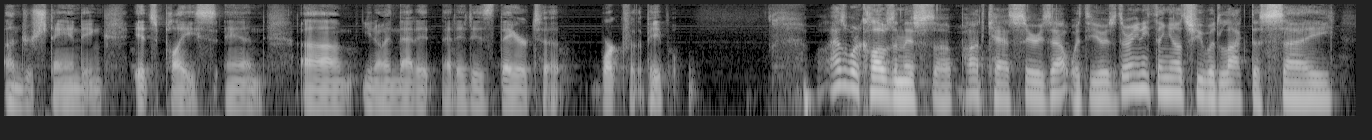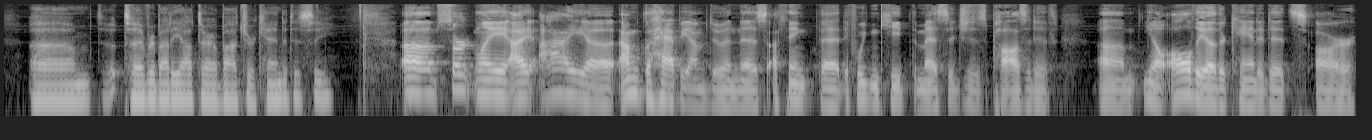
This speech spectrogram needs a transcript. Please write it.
understanding its place and um, you know, and that it that it is there to work for the people. Well, as we're closing this uh, podcast series out with you, is there anything else you would like to say um, to, to everybody out there about your candidacy? Um, certainly, I, I uh, I'm happy I'm doing this. I think that if we can keep the messages positive, um, you know, all the other candidates are.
